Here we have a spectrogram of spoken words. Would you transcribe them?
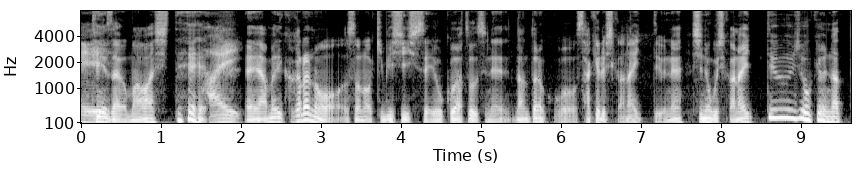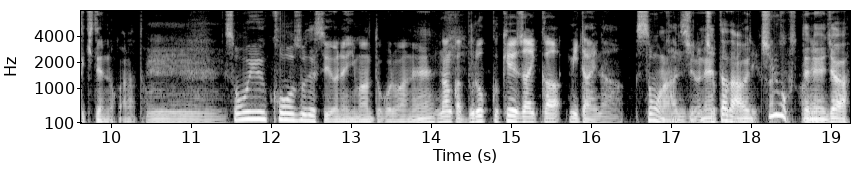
ええ経済を回して、はい。えーアメリカからのその厳しい姿勢、抑圧をですね、なんとなくこう避けるしかないっていうね、しのぐしかないっていう状況になってきてるのかなと。うん。そういう構図ですよね、今のところはね。なんかブロック経済化みたいな。そうなんですよね。ただ中国ってね、じゃあ、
